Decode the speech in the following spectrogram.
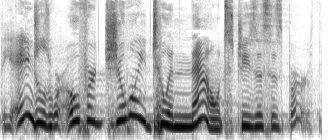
The angels were overjoyed to announce Jesus' birth.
